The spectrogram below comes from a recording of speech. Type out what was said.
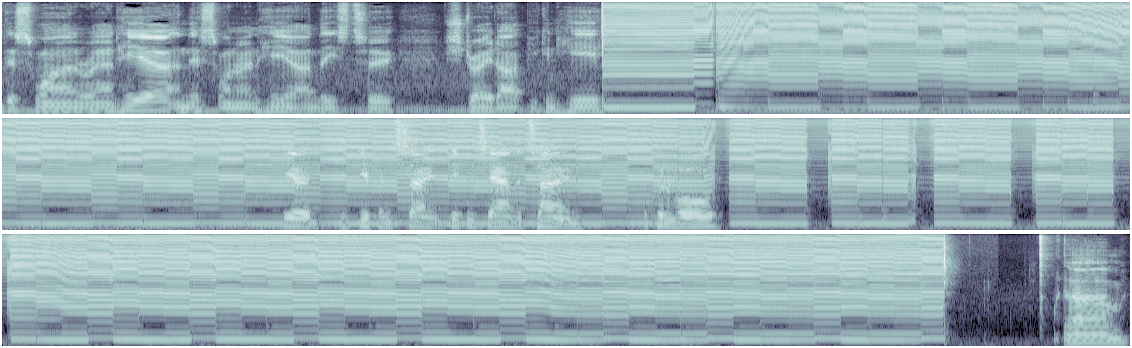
this one around here and this one around here and these two straight up, you can hear hear the different sound, different sound, the tone. I put them all Um,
